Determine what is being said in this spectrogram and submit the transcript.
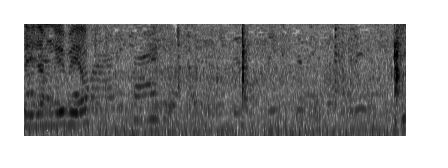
सही जम गई भैया? जी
